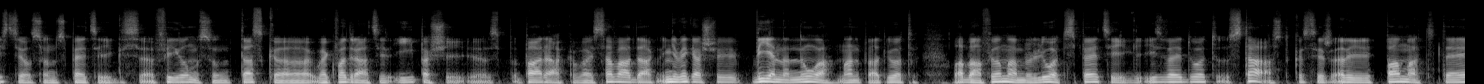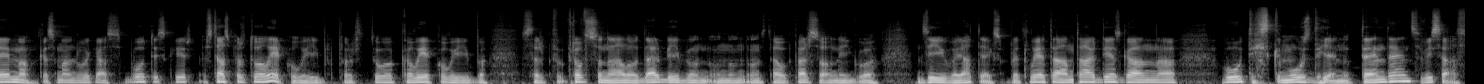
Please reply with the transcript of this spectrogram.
izcils un spēcīgas uh, filmas. Un tas, ka vai kvadrāts ir īpaši uh, pārāka vai savādāk, viņa vienkārši viena no, manuprāt, ļoti labām filmām ar ļoti spēcīgi izveidotu stāstu, kas ir arī pamata tēma, kas man likās būtiski, ir stāsts par to liekulību, par to, ka liekulība starp profesionālo darbību un, un, un, un tavu personīgo dzīvi vai attieksmi pret lietām, tā ir diezgan uh, būtiska mūsdienu tendence visās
